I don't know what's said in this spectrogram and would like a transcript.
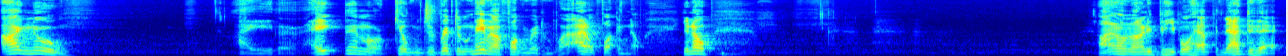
I knew. I either ate them or killed them, just ripped them. Maybe I fucking ripped them apart. I don't fucking know. You know? I don't know many people happened after that.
